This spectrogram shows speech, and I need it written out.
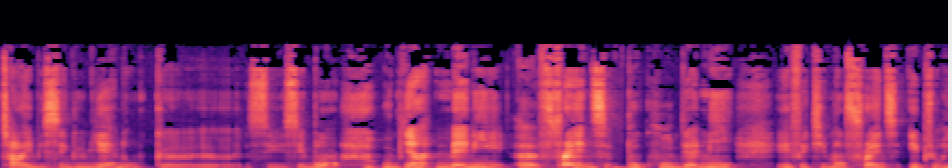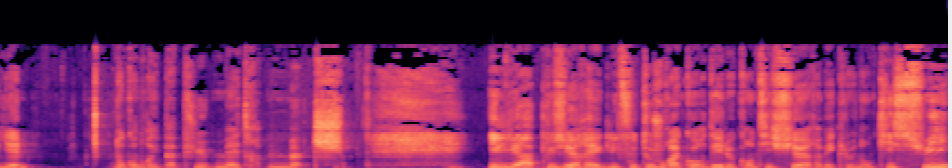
Time est singulier, donc c'est bon. Ou bien many friends, beaucoup d'amis. Effectivement, friends est pluriel donc on n'aurait pas pu mettre much. Il y a plusieurs règles. Il faut toujours accorder le quantifieur avec le nom qui suit.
